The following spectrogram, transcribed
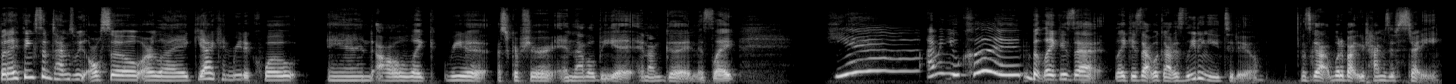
but i think sometimes we also are like yeah i can read a quote and i'll like read a, a scripture and that'll be it and i'm good. And it's like yeah i mean you could but like is that like is that what god is leading you to do? Is god what about your times of study?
